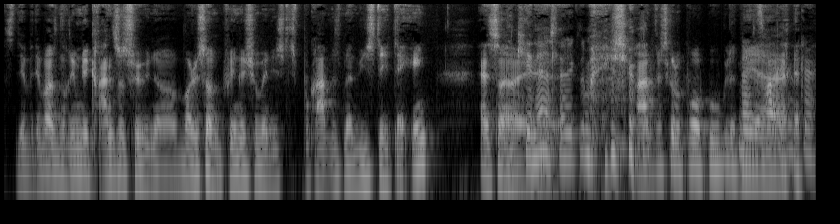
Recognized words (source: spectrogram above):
Altså, det, det var sådan en rimelig grænsesøgende og voldsomt kvindejournalistisk program, hvis man viste det i dag, ikke? Altså, jeg kender jeg slet ikke, det med Nej, det skal du prøve at google. Nej, det, det tror jeg ikke.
